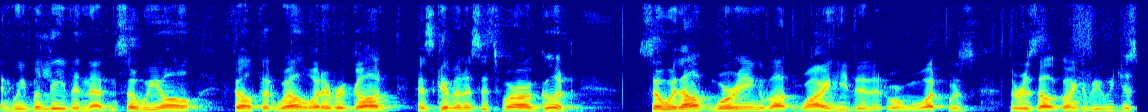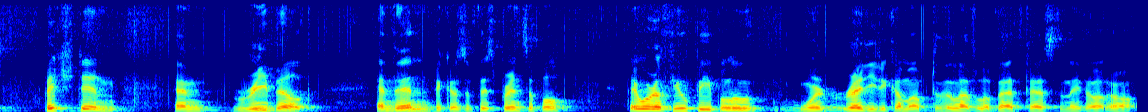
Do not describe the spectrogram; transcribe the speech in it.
And we believe in that. And so we all felt that, well, whatever God has given us, it's for our good. So without worrying about why He did it or what was the result going to be, we just pitched in and rebuilt. And then, because of this principle, there were a few people who weren't ready to come up to the level of that test, and they thought, oh,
